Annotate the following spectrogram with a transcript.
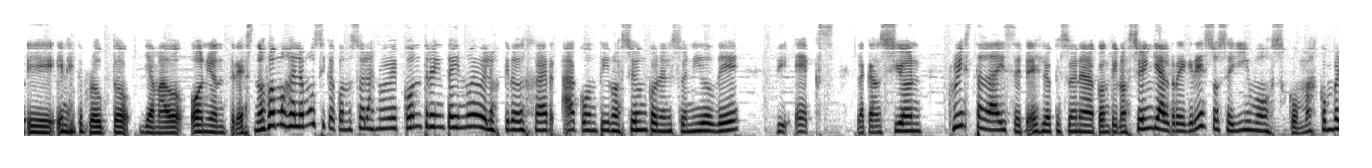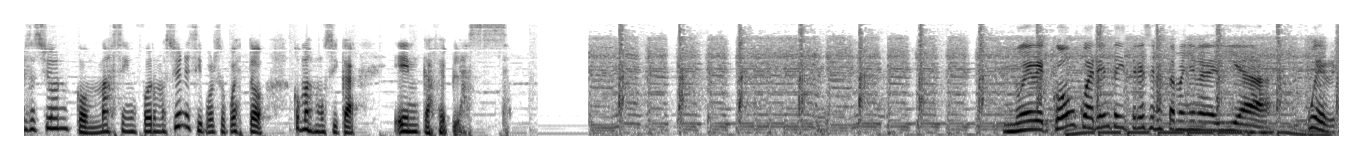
eh, en este producto llamado Onion 3. Nos vamos a la música cuando son las 9.39, los quiero dejar a continuación con el sonido de The X, la canción Crystallize es lo que suena a continuación y al regreso seguimos con más conversación, con más informaciones y por supuesto con más música en Café Plus. 9 con 43 en esta mañana de día, jueves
